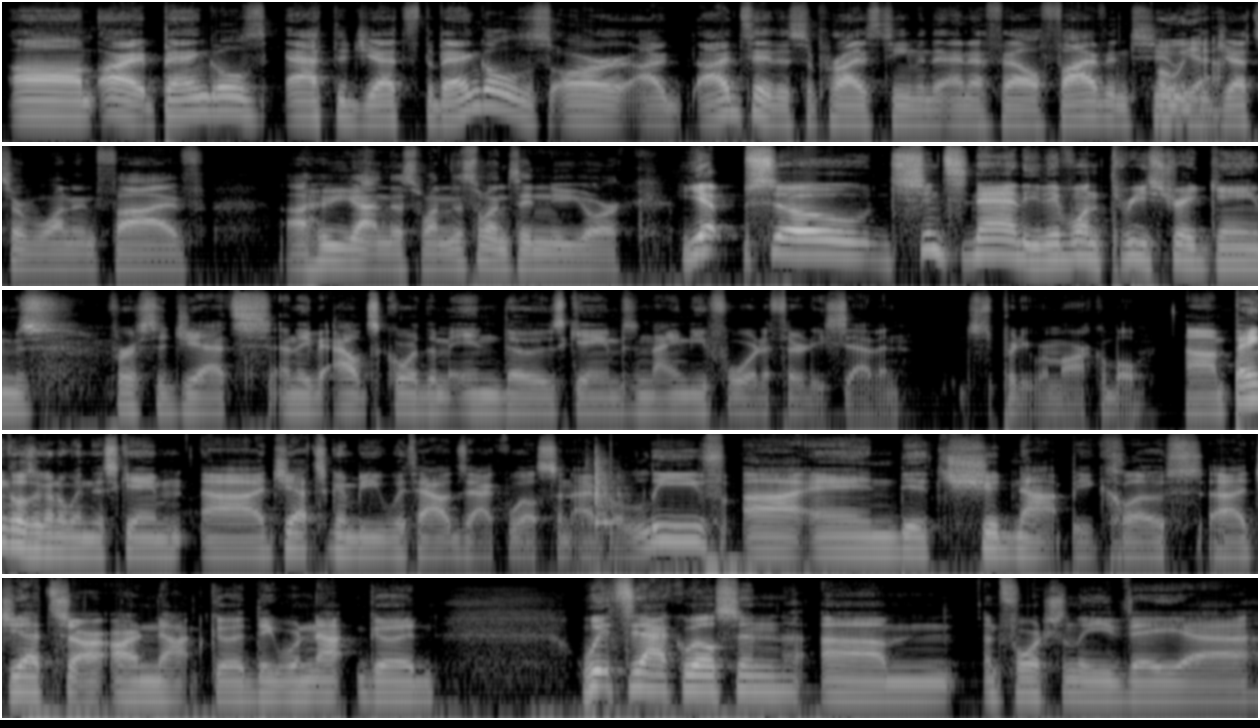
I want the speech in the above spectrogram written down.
Um, all right, Bengals at the Jets. The Bengals are, I, I'd say, the surprise team in the NFL. Five and two. Oh, yeah. The Jets are one and five. Uh, who you got in this one? This one's in New York. Yep. So Cincinnati, they've won three straight games versus the Jets, and they've outscored them in those games, 94 to 37, which is pretty remarkable. Um, Bengals are going to win this game. Uh, Jets are going to be without Zach Wilson, I believe, uh, and it should not be close. Uh, Jets are, are not good. They were not good with Zach Wilson. Um, unfortunately, they uh,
